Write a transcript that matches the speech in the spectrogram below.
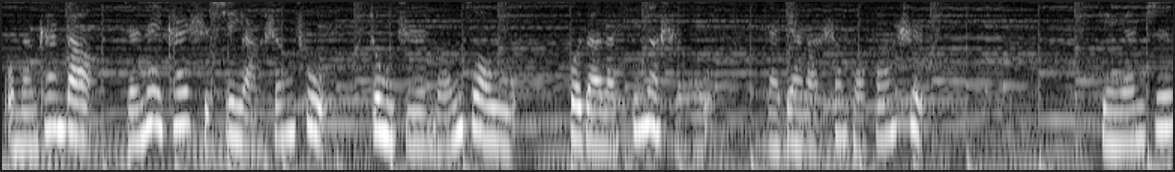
我们看到人类开始驯养牲畜、种植农作物，获得了新的食物，改变了生活方式。简言之，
